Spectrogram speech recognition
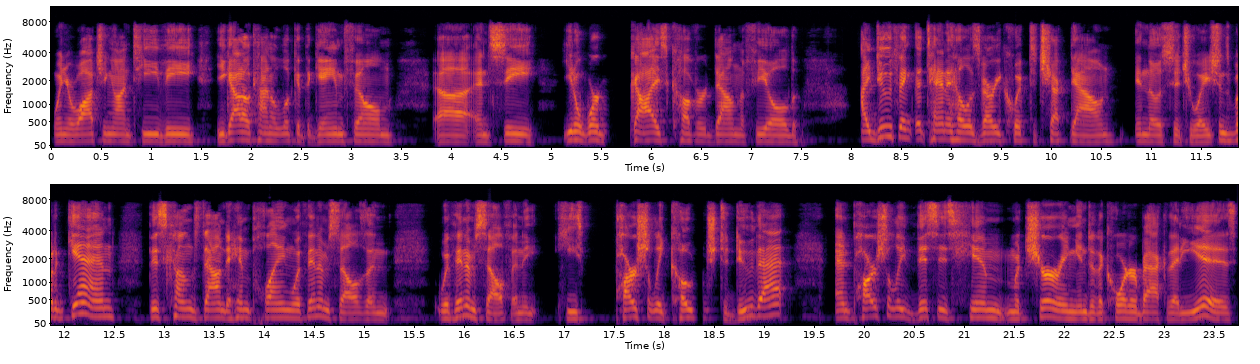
when you're watching on TV. You got to kind of look at the game film uh, and see, you know, were guys covered down the field. I do think that Tannehill is very quick to check down in those situations, but again, this comes down to him playing within himself and within himself, and he, he's partially coached to do that, and partially this is him maturing into the quarterback that he is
